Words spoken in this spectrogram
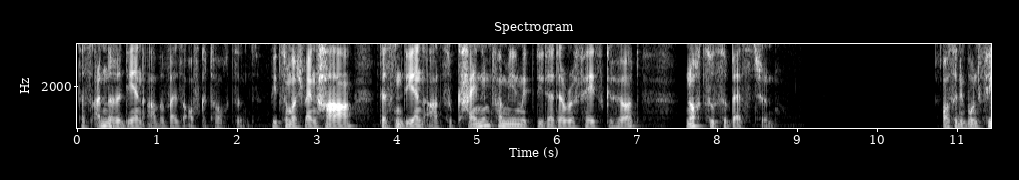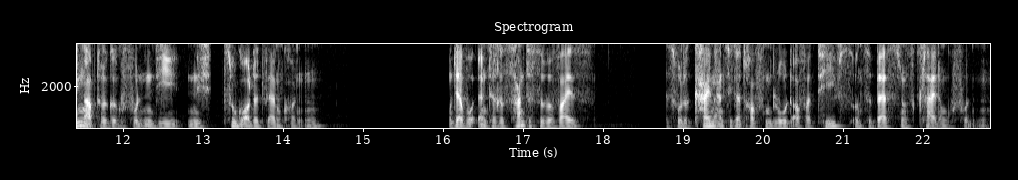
dass andere DNA-Beweise aufgetaucht sind, wie zum Beispiel ein Haar, dessen DNA zu keinem Familienmitglied der Reface gehört, noch zu Sebastian. Außerdem wurden Fingerabdrücke gefunden, die nicht zugeordnet werden konnten. Und der wohl interessanteste Beweis, es wurde kein einziger Tropfen Blut auf Atifs und Sebastians Kleidung gefunden.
